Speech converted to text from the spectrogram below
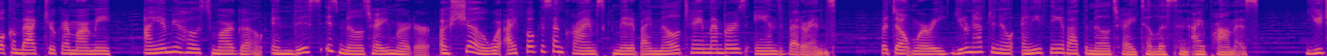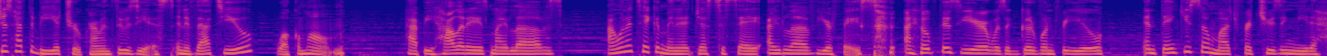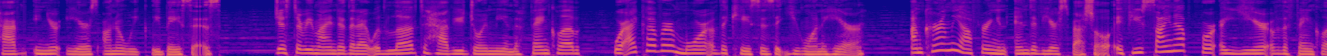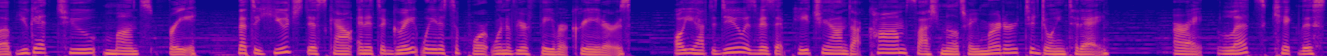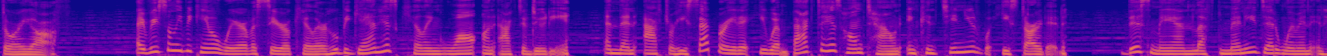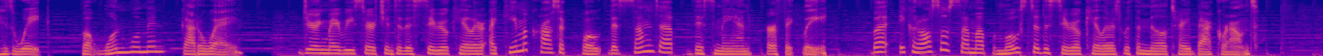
Welcome back, True Crime Army. I am your host, Margot, and this is Military Murder, a show where I focus on crimes committed by military members and veterans. But don't worry, you don't have to know anything about the military to listen, I promise. You just have to be a true crime enthusiast, and if that's you, welcome home. Happy holidays, my loves. I want to take a minute just to say I love your face. I hope this year was a good one for you, and thank you so much for choosing me to have in your ears on a weekly basis. Just a reminder that I would love to have you join me in the fan club where I cover more of the cases that you want to hear. I'm currently offering an end of year special. If you sign up for a year of the fan club, you get two months free. That's a huge discount and it's a great way to support one of your favorite creators. All you have to do is visit patreon.com slash military murder to join today. All right, let's kick this story off. I recently became aware of a serial killer who began his killing while on active duty and then after he separated, he went back to his hometown and continued what he started. This man left many dead women in his wake, but one woman got away. During my research into this serial killer, I came across a quote that summed up this man perfectly, but it could also sum up most of the serial killers with a military background.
